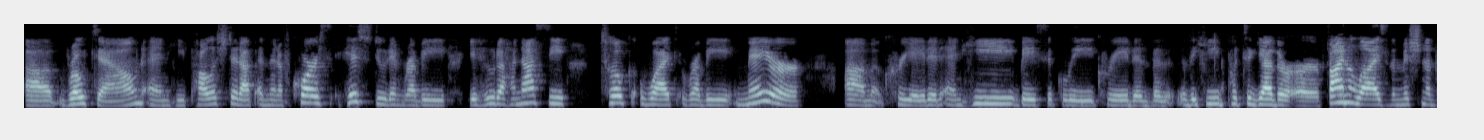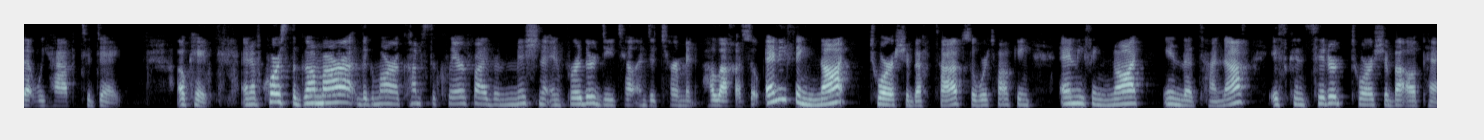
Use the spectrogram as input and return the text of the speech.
uh, wrote down and he polished it up. And then, of course, his student, Rabbi Yehuda Hanasi, took what Rabbi Meir um, created and he basically created the, the, he put together or finalized the Mishnah that we have today. Okay, and of course the Gemara, the Gemara comes to clarify the Mishnah in further detail and determine halacha. So anything not Torah Shebechtav, so we're talking anything not in the Tanakh, is considered Torah Sheba'al Peh.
